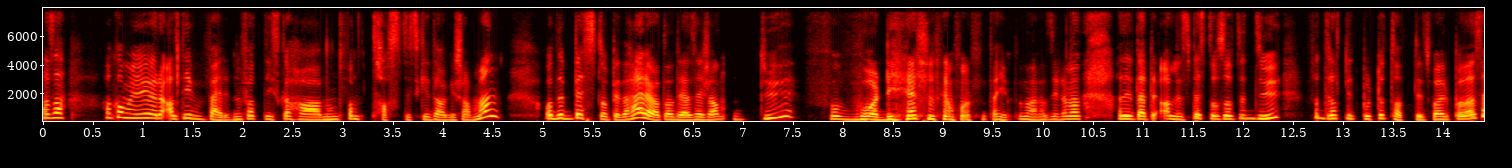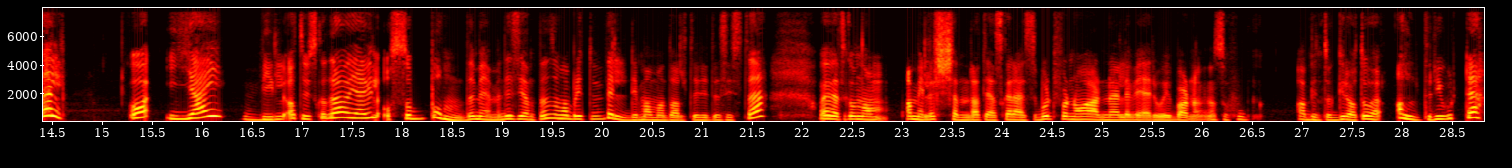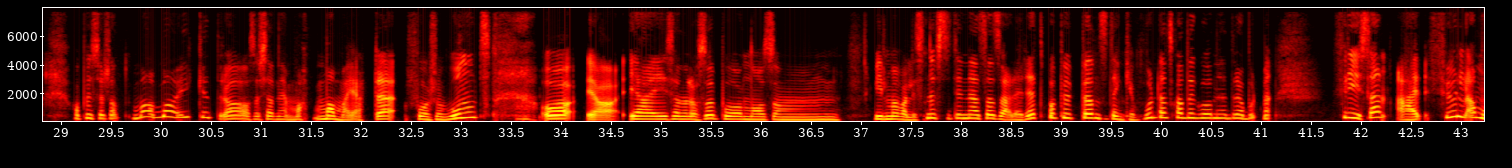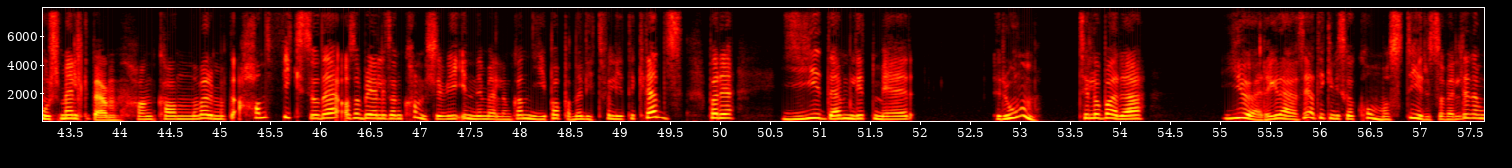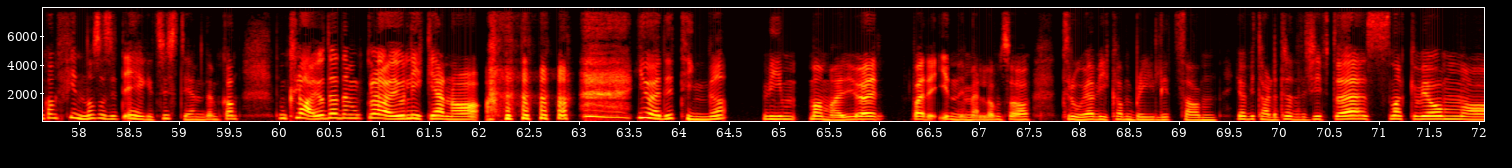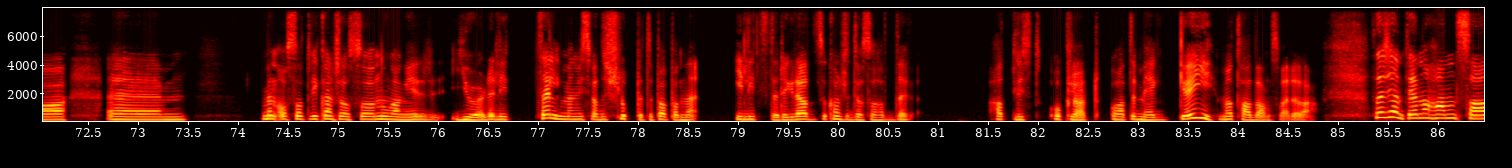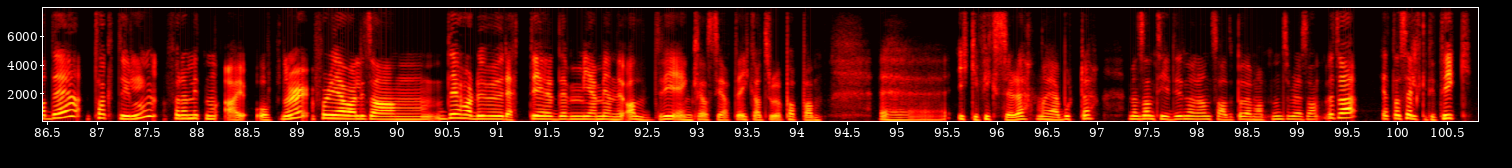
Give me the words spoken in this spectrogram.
Altså, han kommer jo å gjøre alt i verden for at de skal ha noen fantastiske dager sammen. Og det beste oppi det her er jo at Andreas sier sånn Du, for vår del Jeg må ta hint når han sier det, men at dette er til alles beste også at du får dratt litt bort og tatt litt vare på deg selv. Og jeg vil at du skal dra, og jeg vil også bonde med med disse jentene, som har blitt veldig mammadalter i det siste. Og jeg vet ikke om nå Amelie skjønner at jeg skal reise bort, for nå er det når jeg leverer henne i barnehagen, og så hun har begynt å gråte. Hun har aldri gjort det. Og plutselig er det sånn 'Mamma, ikke dra!' Og så kjenner jeg ma mammahjertet får så vondt. Og ja, jeg kjenner også på nå som Vilma var litt snufsete i nesa, så er det rett på puppen. Så tenker jeg 'Hvordan skal det gå når jeg drar bort?' Men fryseren er full av morsmelk, den. Han kan varme opp det. Han fikser jo det. Og så blir jeg litt sånn Kanskje vi innimellom kan gi pappaene litt for lite kreds? Bare gi dem litt mer rom til å bare gjøre greia si, at ikke vi skal komme og styre så veldig. De kan finne oss og sitt eget system. De, kan, de klarer jo det. De klarer jo like gjerne å gjøre de tinga vi mammaer gjør. Bare innimellom så tror jeg vi kan bli litt sånn Ja, vi tar det tredje skiftet, snakker vi om, og eh, Men også at vi kanskje også noen ganger gjør det litt selv. Men hvis vi hadde sluppet til pappaene i litt større grad, så kanskje de også hadde hatt lyst og klart og hatt det mer gøy med å ta det ansvaret, da. Så kjente jeg når han sa det, takk Dylan for en liten eye-opener, fordi jeg var litt sånn Det har du rett i, jeg mener jo aldri egentlig å si at jeg ikke har tro på pappaen eh, ikke fikser det når jeg er borte, men samtidig, når han sa det på den måten, så ble jeg sånn Vet du hva, jeg tar selvkritikk.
